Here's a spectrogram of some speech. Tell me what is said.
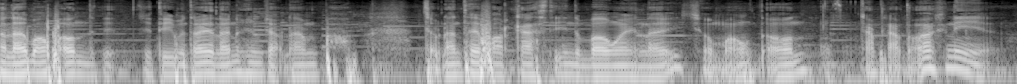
ឥឡូវបងប្អូនជាទីមេត្រីឥឡូវនេះខ្ញុំចាប់ដើមចាប់ដើមធ្វើ podcasting ដំបូងហើយឥឡូវចូលបងប្អូនចាប់ប្រាប់ទាំងអស់គ្នា thank you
